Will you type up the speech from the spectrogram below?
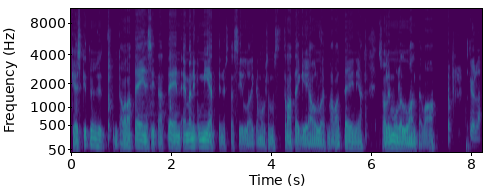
keskityin sitten tavallaan tein sitä, tein, en mä niin kuin miettinyt sitä silloin, eikä mulla semmoista strategiaa ollut, että mä vaan tein ja se oli mulle luontevaa. Kyllä.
